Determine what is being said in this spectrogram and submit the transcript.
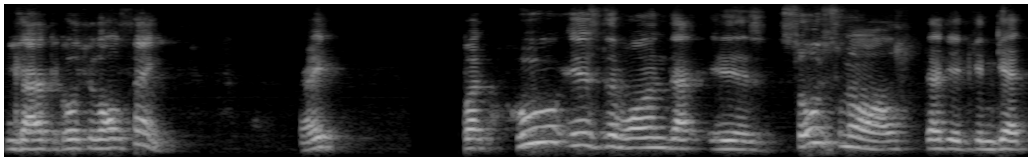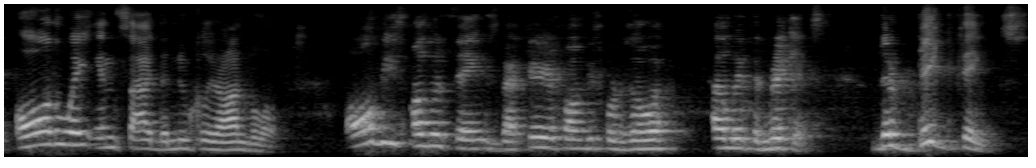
You gotta have to go through the whole thing, right? But who is the one that is so small that it can get all the way inside the nuclear envelope? All these other things, bacteria, fungus, protozoa, helminth, and rickets, they're big things.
